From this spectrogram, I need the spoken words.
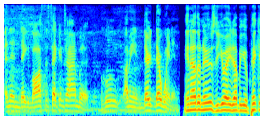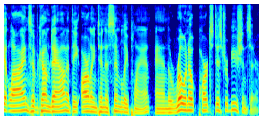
and then they lost the second time, but who? I mean, they're they're winning. In other news, the UAW picket lines have come down at the Arlington Assembly Plant and the Roanoke Parts Distribution Center.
